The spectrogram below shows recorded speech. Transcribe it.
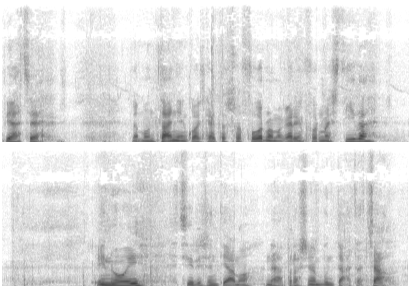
piace la montagna in qualche altra sua forma, magari in forma estiva. E noi ci risentiamo nella prossima puntata. Ciao!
